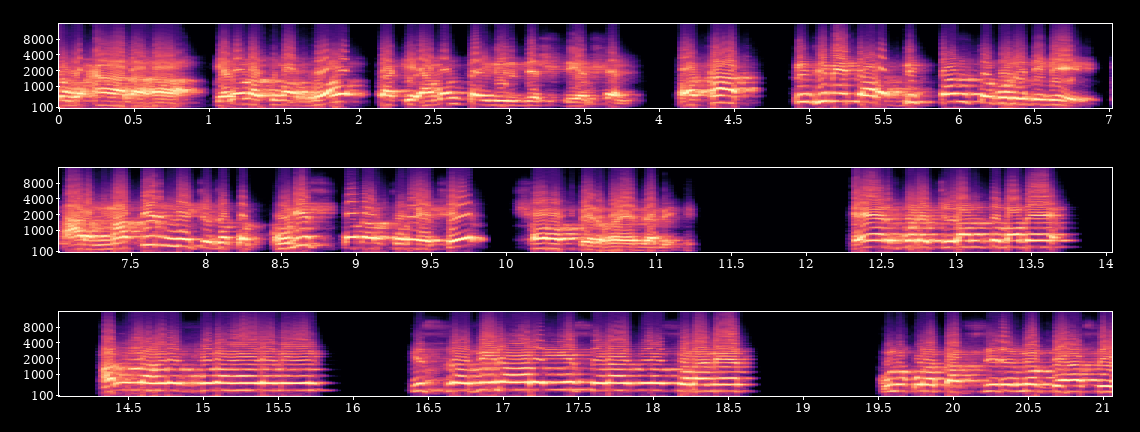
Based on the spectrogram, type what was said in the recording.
আওহালাহা। কেননা তোমার রব তাকে এমনটাই নির্দেশ দিয়েছেন। অর্থাৎ পৃথিবী তার বৃত্তান্ত বলে দিবে, আর মাটির নিচে যত খনিজ পদার্থ রয়েছে, সব বের হয়ে যাবে। এরপরে চূড়ান্ত ভাবে আল্লাহ ইসরাফিল কোন কোন তাফসীরের মধ্যে আছে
